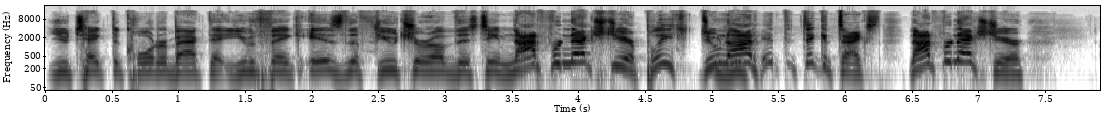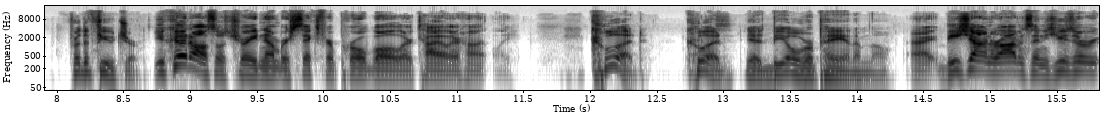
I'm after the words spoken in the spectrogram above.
you take the quarterback that you think is the future of this team. Not for next year. Please do mm-hmm. not hit the ticket text. Not for next year. For the future. you could also trade number six for Pro Bowler Tyler Huntley. Could. Could. Yeah, it'd be overpaying him though. All right. Bijan Robinson is user-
